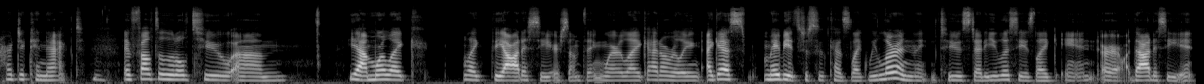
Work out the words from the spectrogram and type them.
hard to connect. It felt a little too, um, yeah, more like like the Odyssey or something, where like I don't really. I guess maybe it's just because like we learn to study Ulysses like in or the Odyssey in,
